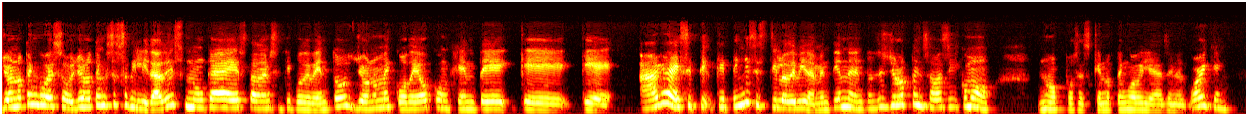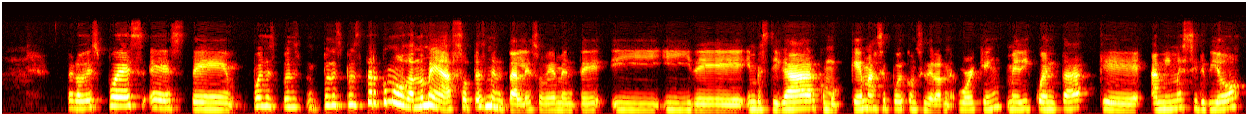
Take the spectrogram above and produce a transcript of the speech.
yo no tengo eso, yo no tengo esas habilidades, nunca he estado en ese tipo de eventos, yo no me codeo con gente que, que haga ese, que tenga ese estilo de vida, ¿me entienden? Entonces yo lo pensaba así como, no, pues es que no tengo habilidades de networking. Pero después, este, pues después, pues después de estar como dándome azotes mentales, obviamente, y, y de investigar como qué más se puede considerar networking, me di cuenta que a mí me sirvió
